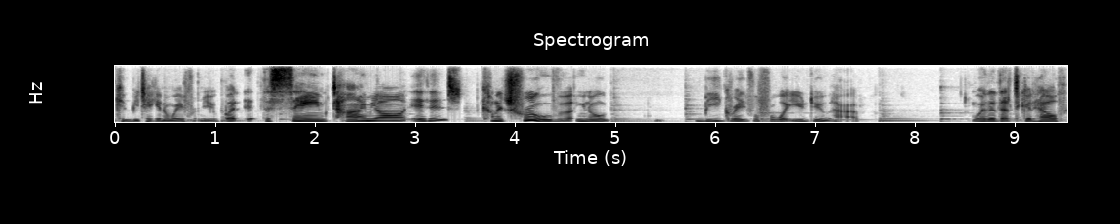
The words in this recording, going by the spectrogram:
can be taken away from you. But at the same time, y'all, it is kind of true, that, you know, be grateful for what you do have. Whether that's good health,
